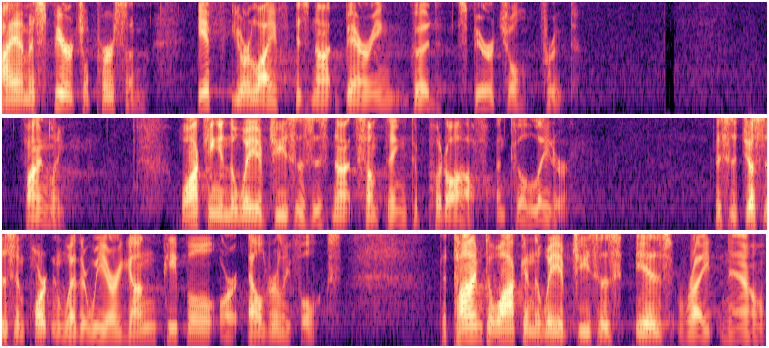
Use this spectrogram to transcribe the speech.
I am a spiritual person if your life is not bearing good spiritual fruit. Finally, walking in the way of Jesus is not something to put off until later. This is just as important whether we are young people or elderly folks. The time to walk in the way of Jesus is right now.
